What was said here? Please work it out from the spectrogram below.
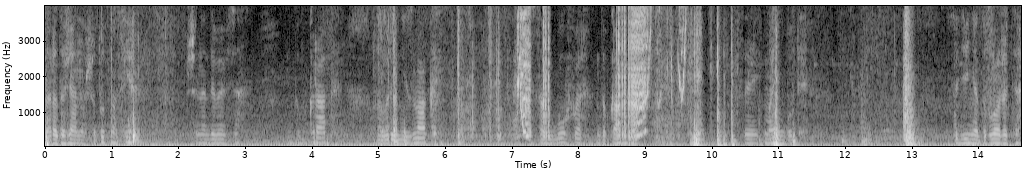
Зараз глянемо, що тут у нас є. Ще не дивився. Домкрат, аварійний знак, сабвуфер, докатка. Все як має бути. Сидіння тут ложиться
